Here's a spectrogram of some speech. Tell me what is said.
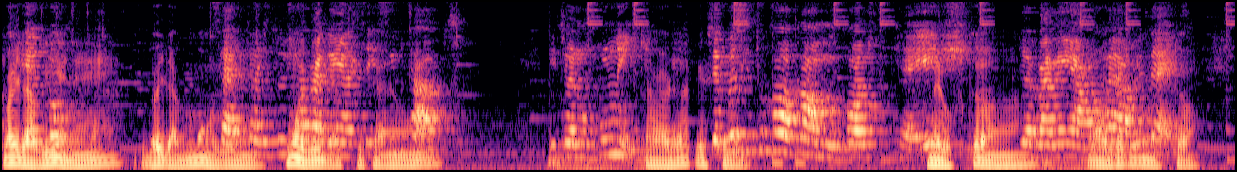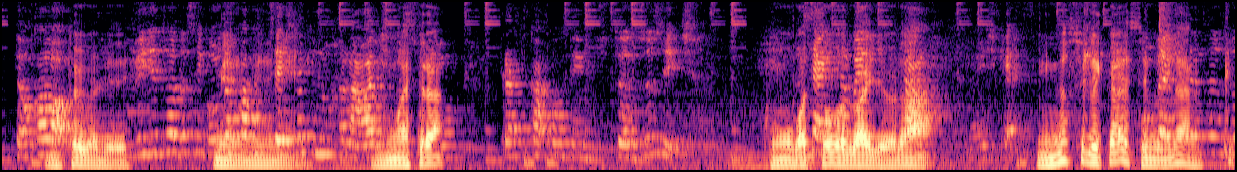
Baila bien, eh. Baila muy bien, muy bien la 6 chica, ¿no? La verdad que sí. Me gustó, ¿no? La verdad que me gustó. Vídeo toda segunda, Miren, miren, no ativo muestra cómo va todo el baile, no ¿verdad? Y no se le cae el celular. Qué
